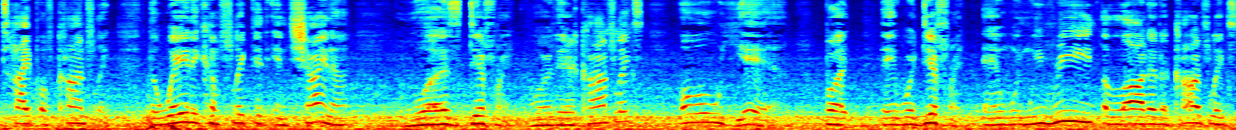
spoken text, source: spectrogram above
type of conflict. The way they conflicted in China was different. Were there conflicts? Oh, yeah. But they were different. And when we read a lot of the conflicts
